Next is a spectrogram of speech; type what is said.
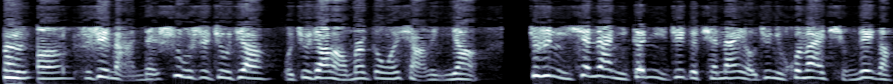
嗯啊，就这男的，是不是就像我舅家老妹儿跟我想的一样？就是你现在你跟你这个前男友，就你婚外情这个，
